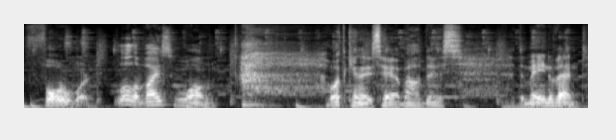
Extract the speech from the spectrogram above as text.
forward. Vice won. what can I say about this? The main event.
